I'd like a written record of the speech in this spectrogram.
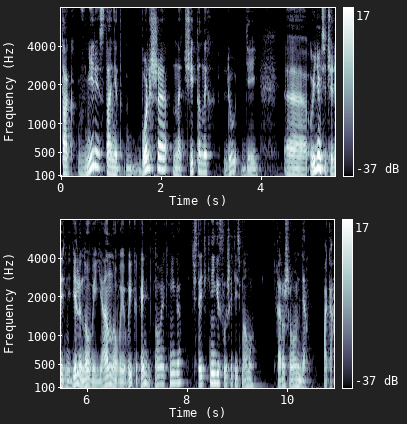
Так в мире станет больше начитанных людей. Э, увидимся через неделю. Новый я, новый вы, какая-нибудь новая книга. Читайте книги, слушайтесь маму. Хорошего вам дня. Пока.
